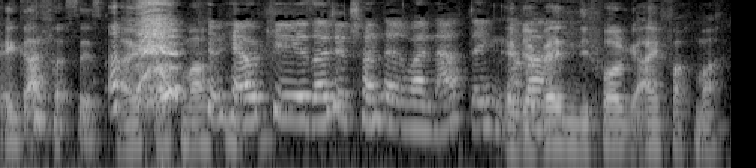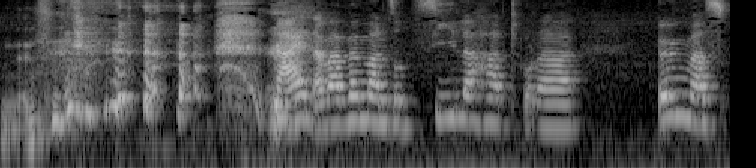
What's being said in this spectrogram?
Egal was ist, einfach machen. Ja, okay, ihr solltet schon darüber nachdenken. Ey, wir werden die Folge einfach machen nennen. nein, aber wenn man so Ziele hat oder irgendwas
